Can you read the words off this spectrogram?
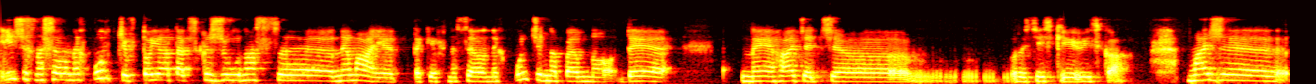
інших населених пунктів, то я так скажу, у нас немає таких населених пунктів, напевно, де не гатять е, російські війська. Майже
